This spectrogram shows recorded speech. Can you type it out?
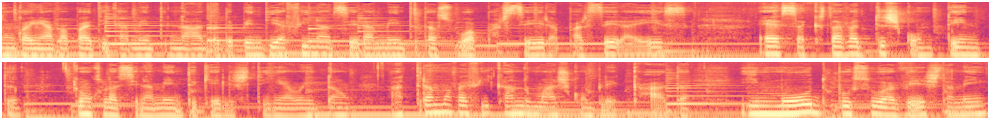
não ganhava praticamente nada, dependia financeiramente da sua parceira, parceira esse, essa que estava descontente com o relacionamento que eles tinham. Então, a trama vai ficando mais complicada e Modo, por sua vez, também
